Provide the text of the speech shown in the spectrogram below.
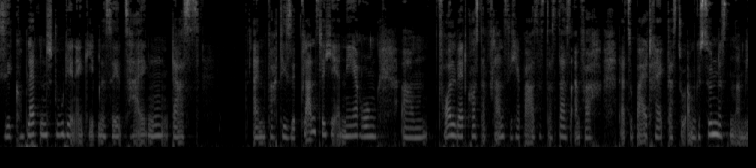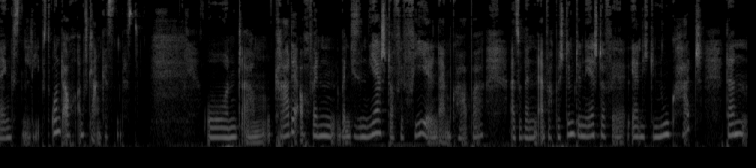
diese kompletten Studienergebnisse zeigen, dass einfach diese pflanzliche Ernährung, ähm, Vollwertkost auf pflanzlicher Basis, dass das einfach dazu beiträgt, dass du am gesündesten, am längsten lebst und auch am schlankesten bist. Und ähm, gerade auch wenn, wenn diese Nährstoffe fehlen deinem Körper, also wenn einfach bestimmte Nährstoffe er nicht genug hat, dann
